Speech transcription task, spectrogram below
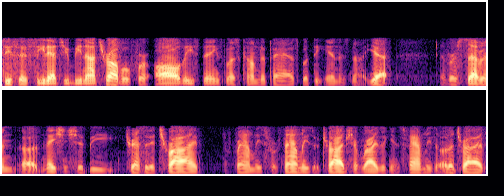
he says, see that you be not troubled, for all these things must come to pass, but the end is not yet. In verse 7, uh, nation should be translated tribe, families for families, or tribes shall rise against families or other tribes,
